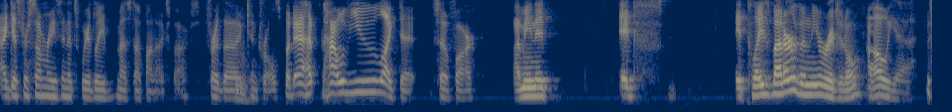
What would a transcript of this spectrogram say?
I guess for some reason it's weirdly messed up on Xbox for the Hmm. controls. But how have you liked it so far? I mean it it's it plays better than the original. Oh yeah.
